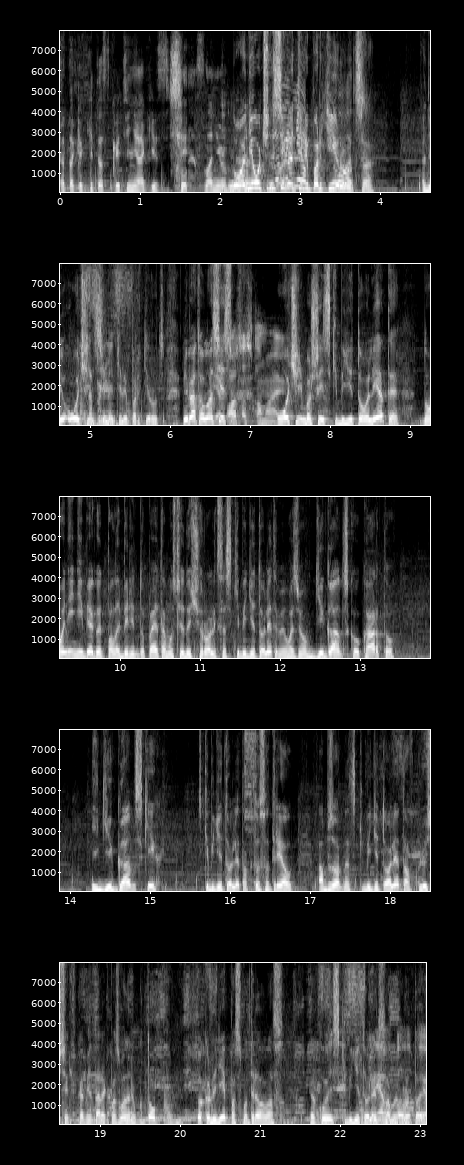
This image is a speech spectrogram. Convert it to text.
Это какие-то скотиняки, честно, не Но они очень сильно Меня телепортируются. Они очень Да, сильно блин. телепортируются. Ребята, у нас Я есть очень большие скибиди туалеты, но они не бегают по лабиринту, поэтому следующий ролик со скибиди туалетами возьмем гигантскую карту и гигантских скибиди туалетов. Кто смотрел обзор на скибиди туалетов, плюсик в комментариях. Посмотрим, кто, сколько людей посмотрел у нас, какой скибиди туалет Меня самый было крутой.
